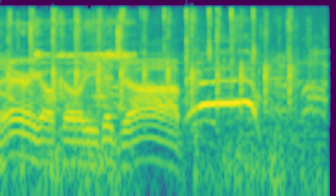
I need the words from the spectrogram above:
There you go, Cody. Good job.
